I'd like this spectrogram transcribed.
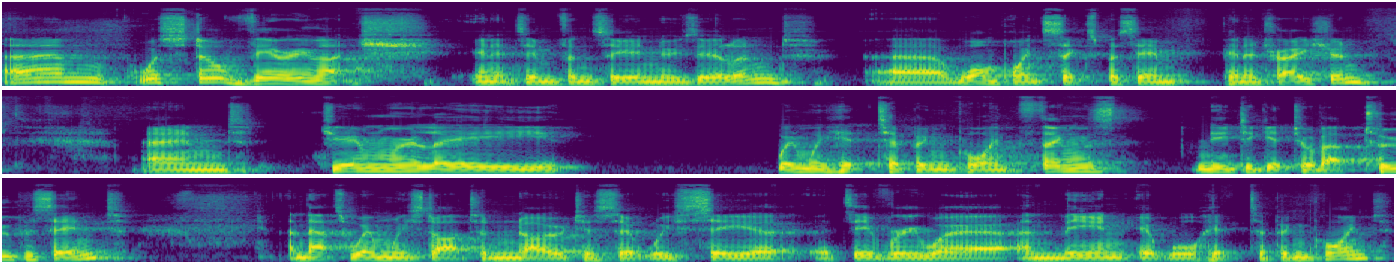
Um, we're still very much in its infancy in New Zealand. Uh, 1.6% penetration, and generally when we hit tipping point, things need to get to about 2%. And that's when we start to notice it. We see it, it's everywhere, and then it will hit tipping point.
